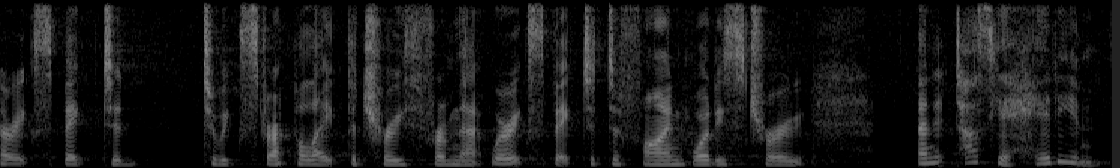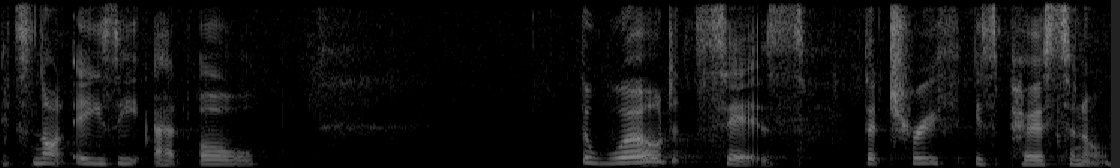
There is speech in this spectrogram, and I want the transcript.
are expected to extrapolate the truth from that. We're expected to find what is true. And it does your head in. It's not easy at all. The world says that truth is personal.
